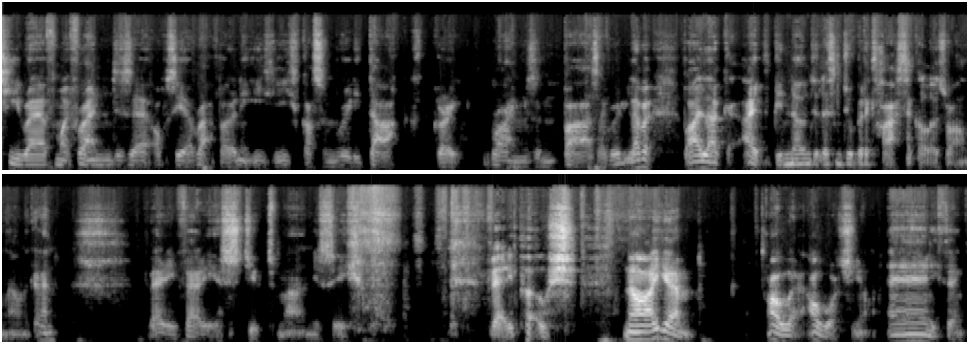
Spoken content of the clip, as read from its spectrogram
T Rev, my friend, is uh, obviously a rapper and he, he's got some really dark, great rhymes and bars. I really love it. But I like, I've been known to listen to a bit of classical as well now and again. Very, very astute man, you see. very posh. No, I um I'll I'll watch you know anything.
